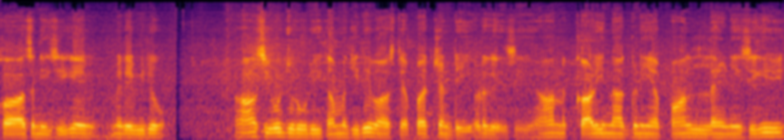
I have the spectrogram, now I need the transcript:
ਖਾਸ ਨਹੀਂ ਸੀਗੇ ਮੇਰੇ ਵੀਰੋ। ਆਹ ਸੀ ਉਹ ਜ਼ਰੂਰੀ ਕੰਮ ਜਿਹਦੇ ਵਾਸਤੇ ਆਪਾਂ ਚੰਡੀਗੜ੍ਹ ਗਏ ਸੀ। ਆਹ ਕਾਲੀ ਨਾਗਣੀ ਆਪਾਂ ਲੈਣੀ ਸੀਗੀ।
